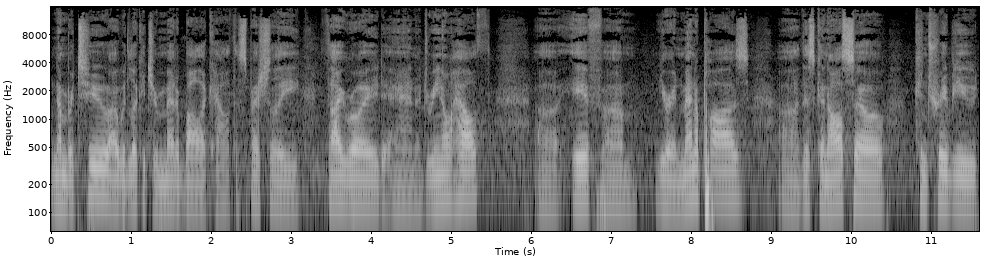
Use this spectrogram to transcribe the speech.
Number two, I would look at your metabolic health, especially thyroid and adrenal health. Uh, if um, you're in menopause, uh, this can also contribute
